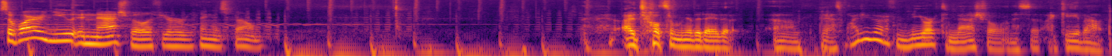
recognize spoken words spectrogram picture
So why are you in Nashville if your thing is film? I told someone the other day that um, they asked, "Why did you go from New York to Nashville?" And I said, "I gave up."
